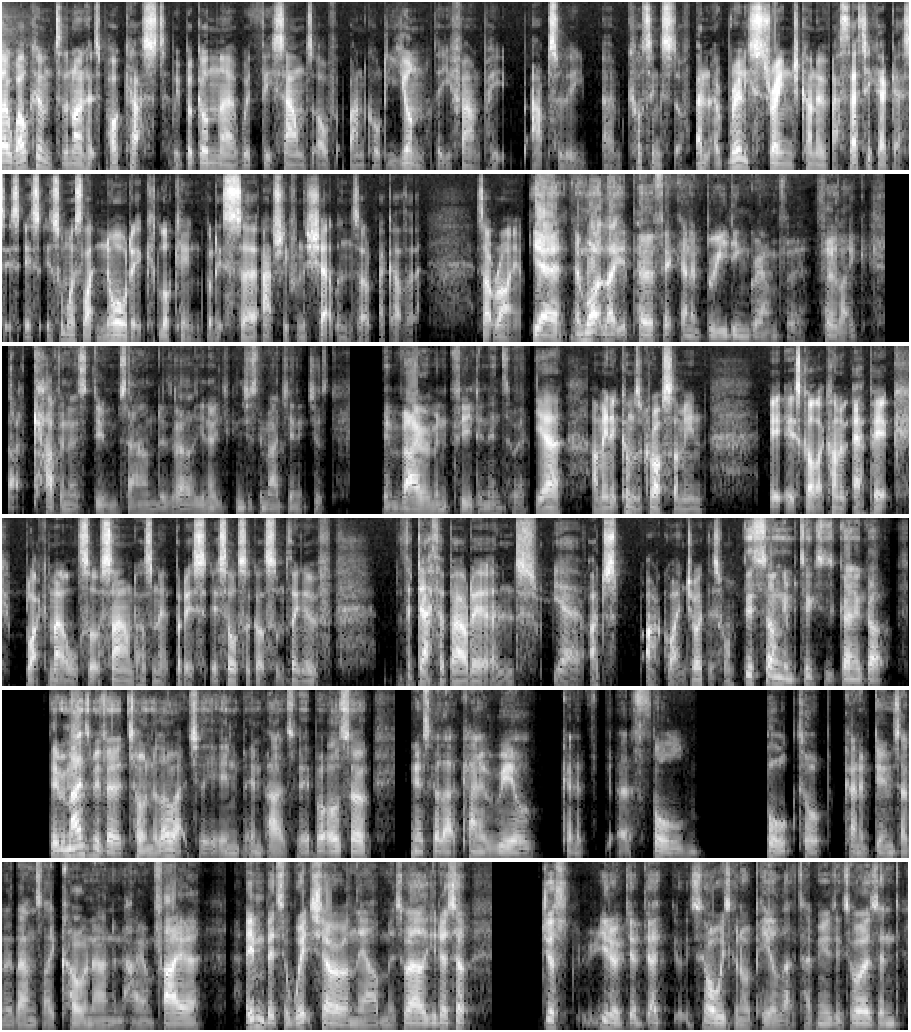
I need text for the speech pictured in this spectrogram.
So, welcome to the Ninehertz podcast. We've begun there with the sounds of a band called Yun that you found, Pete. Absolutely um, cutting stuff and a really strange kind of aesthetic, I guess. It's it's, it's almost like Nordic looking, but it's uh, actually from the Shetlands, I, I gather. Is that right? Yeah, and what like a perfect kind of breeding ground for for like that cavernous doom sound as well. You know, you can just imagine it just environment feeding into it. Yeah, I mean, it comes across. I mean, it, it's got that kind of epic black metal sort of sound, hasn't it? But it's it's also got something of the death about it, and yeah, I just I quite enjoyed this one. This song in particular has kind of got. It reminds me of a Tone Low actually in in parts of it, but also you know it's got that kind of real kind of uh, full bulked up kind of doom sound of bands like Conan and High on Fire, even bits of Witchsorrow on the album as well. You know, so just you know, it's always going to appeal that type of music to us, and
